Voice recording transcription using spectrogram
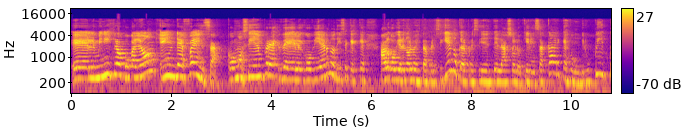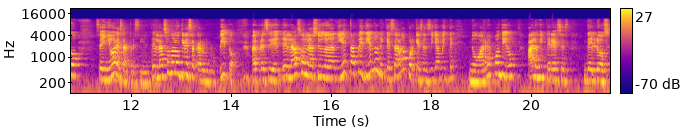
el ministro Cucalón en defensa, como siempre, del gobierno. Dice que es que al gobierno lo está persiguiendo, que al presidente Lazo lo quieren sacar, que es un grupito. Señores, al presidente Lazo no lo quiere sacar un grupito. Al presidente Lazo la ciudadanía está pidiéndole que salga porque sencillamente no ha respondido a los intereses de los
